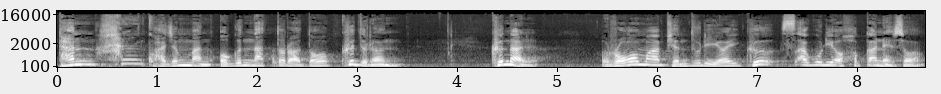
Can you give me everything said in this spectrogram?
단 한 과정만 어긋났더라도 그들은 그날 로마 변두리의 그 싸구려 헛간에서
